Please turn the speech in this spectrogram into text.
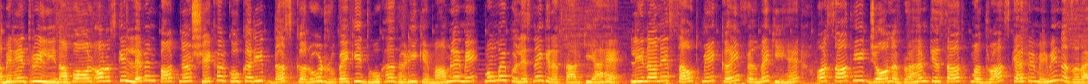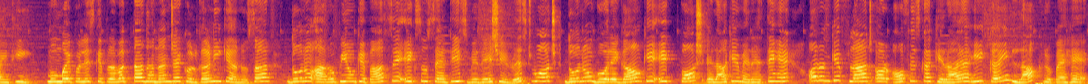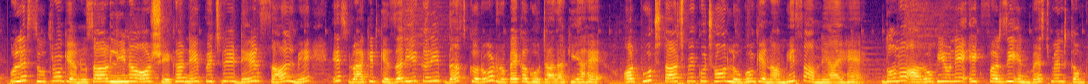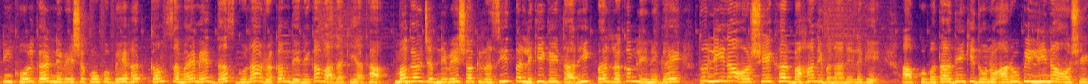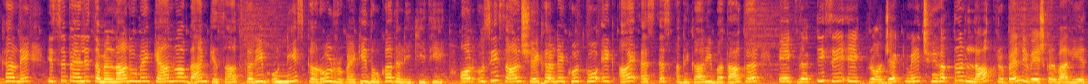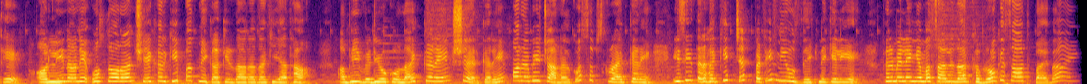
अभिनेत्री लीना पॉल और उसके लिव इन पार्टनर शेखर को करीब 10 करोड़ रुपए की धोखाधड़ी के मामले में मुंबई पुलिस ने गिरफ़्तार किया है। लीना ने साउथ में कई फ़िल्में की हैं और साथ ही जॉन अब्राहम के साथ मद्रास कैफ़े में भी नज़र आई थी। मुंबई पुलिस के प्रवक्ता धनंजय कुलकर्णी के अनुसार, दोनों आरोपियों के पास से एक सौ सैंतीस विदेशी रिस्ट वॉच दोनों गोरेगांव के एक पौष इलाके में रहते हैं और उनके फ्लैट और ऑफ़िस का किराया ही कई लाख रुपए है। पुलिस सूत्रों के अनुसार, लीना और शेखर ने पिछले डेढ़ साल में इस रैकेट के ज़रिए करीब 10 करोड़ रुपए का घोटाला किया है और पूछताछ में कुछ और लोगों के नाम भी सामने आए हैं। दोनों आरोपियों ने एक फर्जी इन्वेस्टमेंट कंपनी खोलकर निवेशकों को बेहद कम समय में 10 गुना रकम देने का वादा किया था। मगर जब निवेशक रसीद पर लिखी गई तारीख पर रकम लेने गए तो लीना और शेखर बहाने बनाने लगे। आपको बता दें कि दोनों आरोपी लीना और शेखर ने इससे पहले तमिलनाडु में कैनरा बैंक के साथ करीब 19 करोड़ रूपए की धोखाधड़ी की थी। और उसी साल शेखर ने खुद को एक आईएसएस अधिकारी बताकर एक व्यक्ति एक प्रोजेक्ट में छिहत्तर लाख रुपए निवेश करवा लिए थे और लीना ने उस दौरान शेखर की पत्नी का किरदार अदा किया था। अभी वीडियो को लाइक करें शेयर करें और अभी चैनल को सब्सक्राइब करें। इसी तरह की चटपटी न्यूज़ देखने के लिए। फिर मिलेंगे मसालेदार खबरों के साथ। Bye bye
